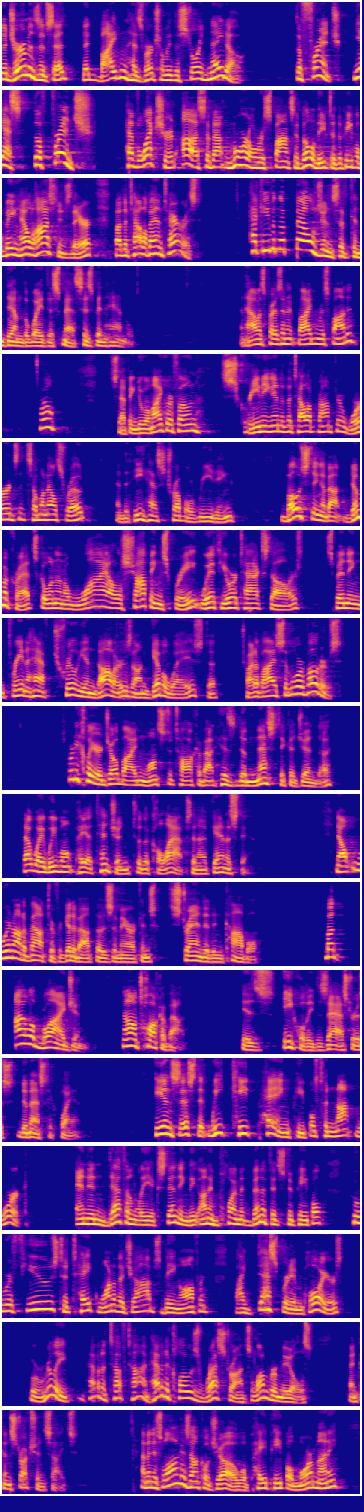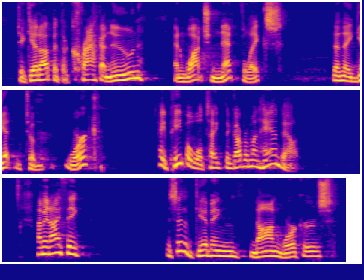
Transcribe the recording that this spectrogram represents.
The Germans have said that Biden has virtually destroyed NATO. The French, yes, the French have lectured us about moral responsibility to the people being held hostage there by the Taliban terrorists. Heck, even the Belgians have condemned the way this mess has been handled. And how has President Biden responded? Well, stepping to a microphone, screaming into the teleprompter words that someone else wrote and that he has trouble reading, boasting about Democrats going on a wild shopping spree with your tax dollars, spending $3.5 trillion on giveaways to try to buy some more voters. It's pretty clear Joe Biden wants to talk about his domestic agenda. That way, we won't pay attention to the collapse in Afghanistan. Now, we're not about to forget about those Americans stranded in Kabul, but I'll oblige him and I'll talk about his equally disastrous domestic plan. He insists that we keep paying people to not work and indefinitely extending the unemployment benefits to people who refuse to take one of the jobs being offered by desperate employers who are really having a tough time, having to close restaurants, lumber mills, and construction sites. I mean, as long as Uncle Joe will pay people more money to get up at the crack of noon and watch Netflix than they get to work, hey, people will take the government handout. I mean, I think instead of giving non workers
